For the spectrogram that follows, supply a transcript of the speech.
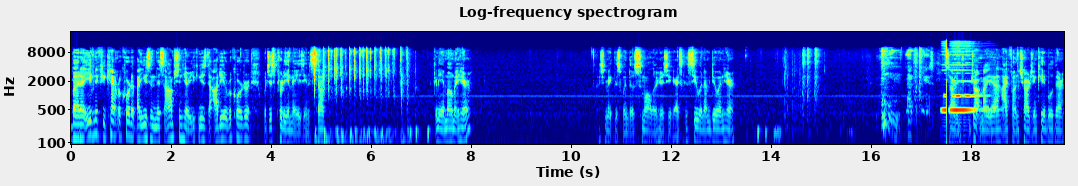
But uh, even if you can't record it by using this option here, you can use the audio recorder, which is pretty amazing. So, give me a moment here. I should make this window smaller here so you guys can see what I'm doing here. Sorry, dropped my uh, iPhone charging cable there.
